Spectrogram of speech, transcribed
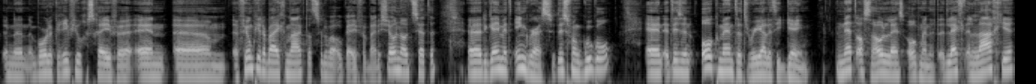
een, een behoorlijke review geschreven en ehm, een filmpje erbij gemaakt. Dat zullen we ook even bij de show notes zetten. De game heet Ingress. Het is van Google en het is een augmented reality game. Net als de HoloLens Augmented. Het legt een laagje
